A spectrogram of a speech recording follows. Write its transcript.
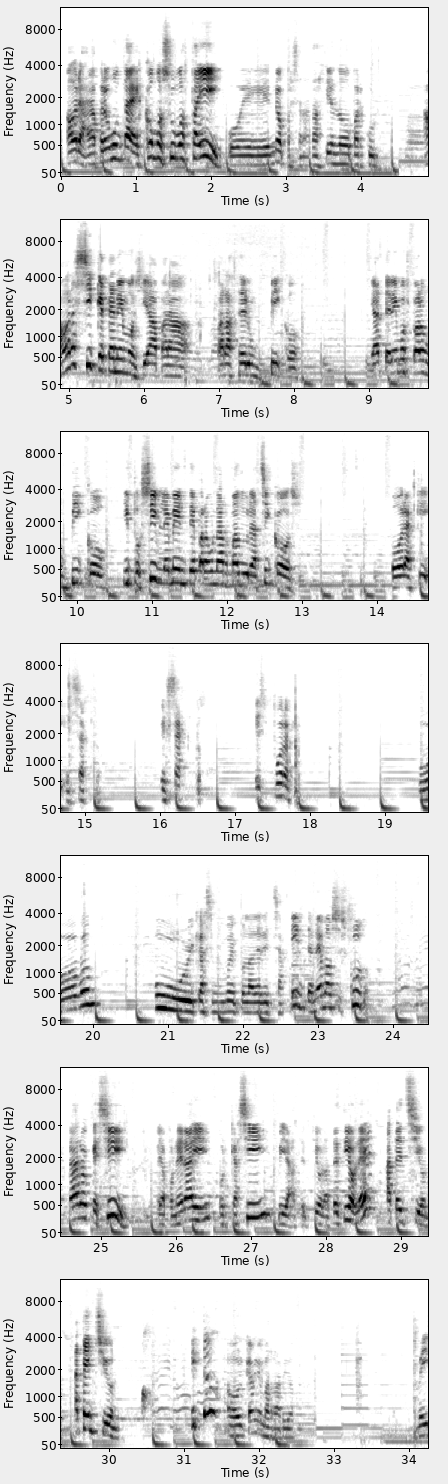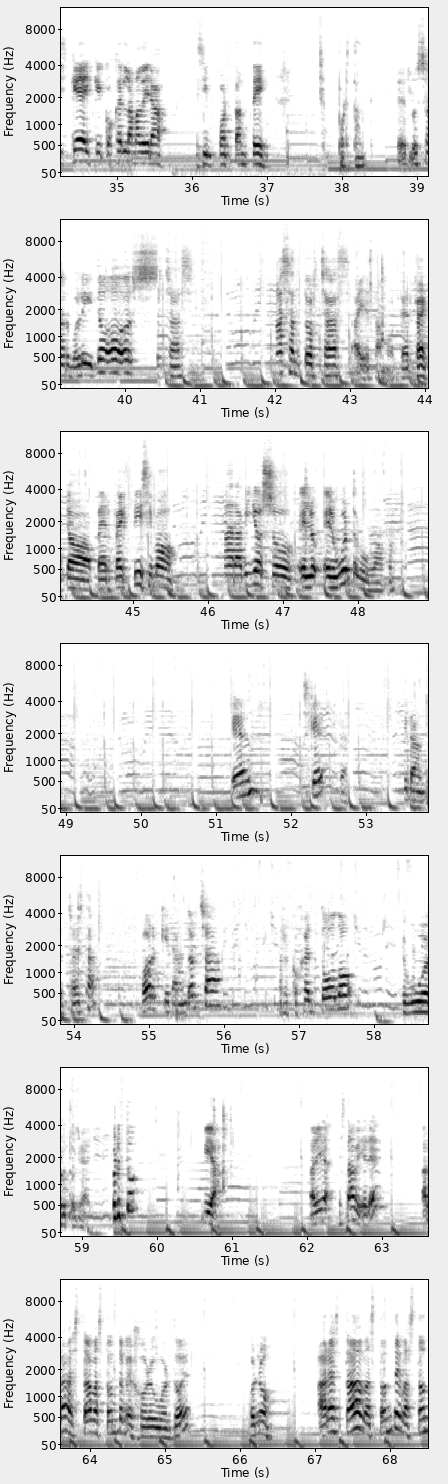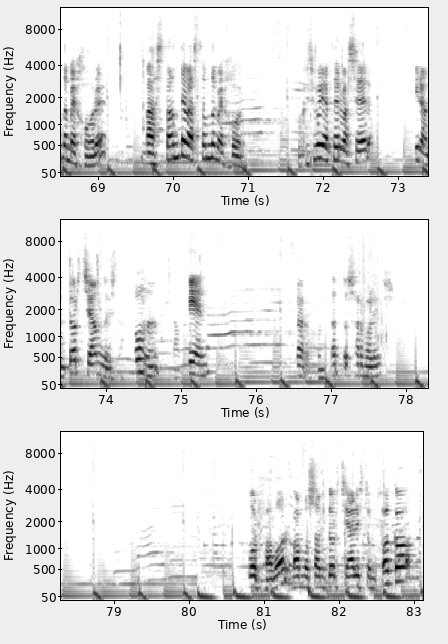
Ahora, la pregunta es, ¿cómo subo hasta ahí? Pues no pasa nada, haciendo parkour. Ahora sí que tenemos ya para, para hacer un pico. Ya tenemos para un pico y posiblemente para una armadura, chicos. Por aquí, exacto. Exacto. Es por aquí. Uy, casi me voy por la derecha. Y tenemos escudo. Claro que sí. Voy a poner ahí, porque así... Mira, atención, atención, ¿eh? Atención, atención. ¿Listo? Hago el cambio más rápido. ¿Veis que hay que coger la madera? Es importante. Es importante. Los arbolitos. Antorchas. Más antorchas. Ahí estamos. Perfecto. Perfectísimo. Maravilloso. El, el huerto muy guapo. Bien. Es que... Quita la antorcha esta. Por quitar la antorcha. A recoger todo el huerto que hay. ¿Huerto? Mira. Está bien, ¿eh? Ahora está bastante mejor el huerto, ¿eh? ¿O no? Ahora está bastante, bastante mejor, ¿eh? Bastante, bastante mejor. Lo que sí voy a hacer va a ser ir antorcheando esta zona también. Claro, con tantos árboles. Por favor, vamos a antorchear esto un poco.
